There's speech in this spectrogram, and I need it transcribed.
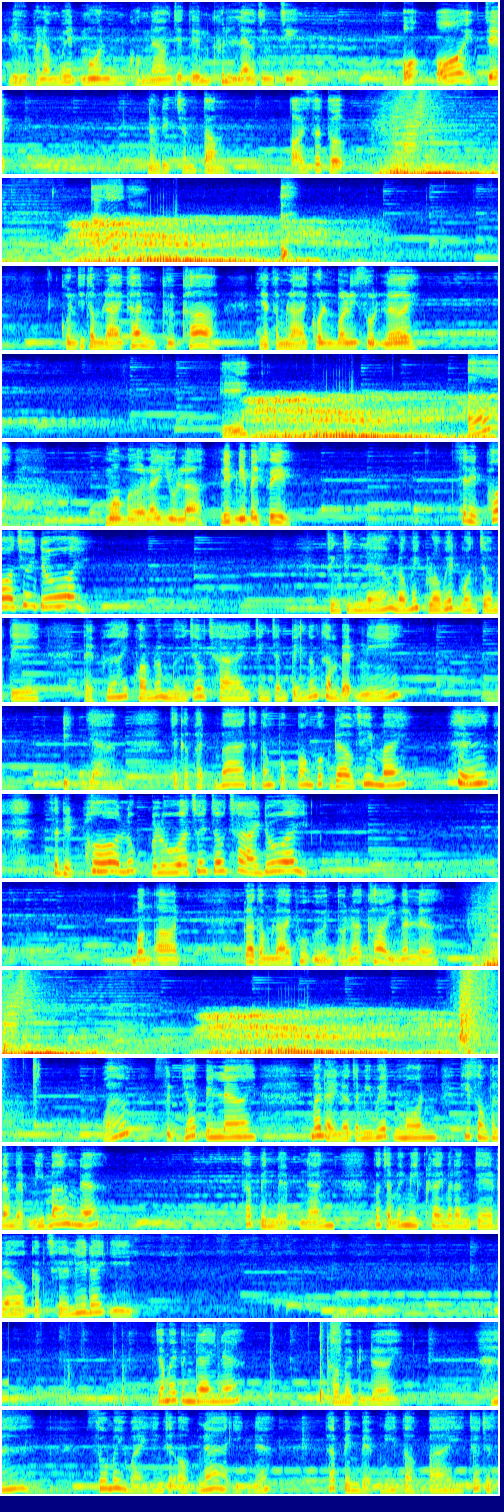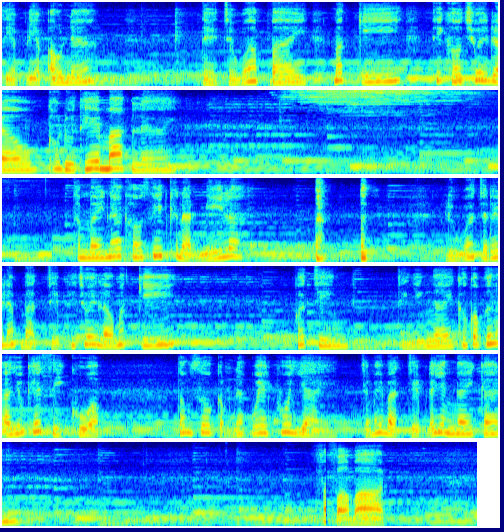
หรือพลังเวทมนต์ของนางจะตื่นขึ้นแล้วจริง ๆ โอ้โอ้ยเจ็บ นางเด็กชั้นต่ำตายซะเถอะอ้าเอ๊ะคนที่ทำร้ายท่านคือข้า อย่าทำร้ายคนบริสุทธิ์เลย เอ๊ะ มัวเหม่ออะไรอยู่ล่ะ รีบหนีไปสิเสด็จพ่อช่วยด้วย จริงๆ แล้วเราไม่กลัวเวทมนต์โจมตี แต่เพื่อให้ความร่วมมือเจ้าชายจึงจำเป็นต้องทำแบบนี้ อีกอย่างจักรพรรดิบ้าจะต้องปกป้องพวกเราใช่ไหมฮึเสด็จพ่อลูกกลัวช่วยเจ้าชายด้วยบังอาจกล้าทำร้ายผู้อื่นต่อหน้าข้าอย่างนั้นเหรอ ดไปเลย เมื่อไหร่เราจะมีเวทมนต์ที่ทรงพลังแบบนี้บ้างนะ ถ้าเป็นแบบนั้นก็จะไม่มีใครมารังแกเรากับเชอรี่ได้อีกจะไม่เป็นไรนะข้าไม่เป็นไรฮะสู้ไม่ไหวยังจะออกหน้าอีกนะ ถ้าเป็นแบบนี้ต่อไปเจ้าจะเสียเปรียบเอานะ แต่จะว่าไปเมื่อกี้ที่เขาช่วยเราเขาดูเท่มากเลยำไมหน้าเขาซีดขนาดนี้ล่ะะะหรือว่าจะได้รับบาดเจ็บที่ช่วยเราเมื่อกี้ ก็จริง ถึงยังไงเขาก็เพิ่งอายุแค่สี่ขวบ ต้องสู้กับนักเวทผู้ใหญ่ จะไม่บาดเจ็บได้ยังไงกันฟาบาท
